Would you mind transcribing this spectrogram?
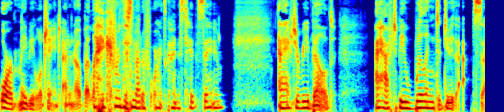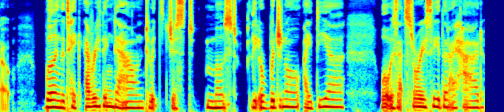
Or maybe it will change. I don't know. But like for this metaphor, it's going to stay the same. And I have to rebuild. I have to be willing to do that. So willing to take everything down to its just most, the original idea. What was that story seed that I had?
